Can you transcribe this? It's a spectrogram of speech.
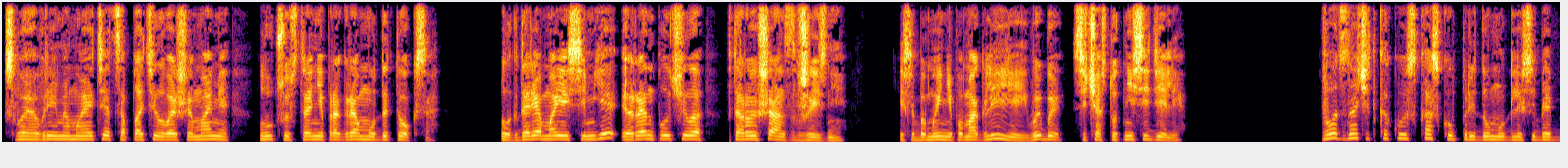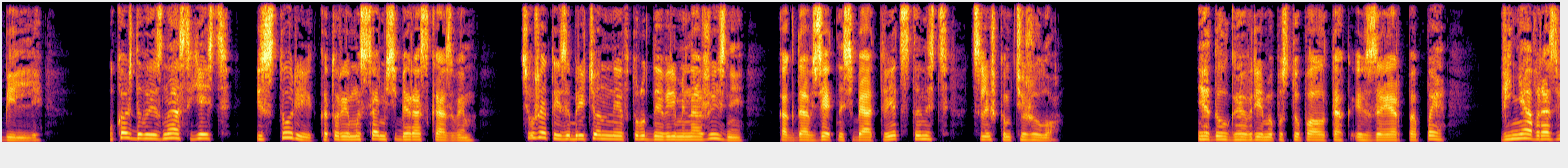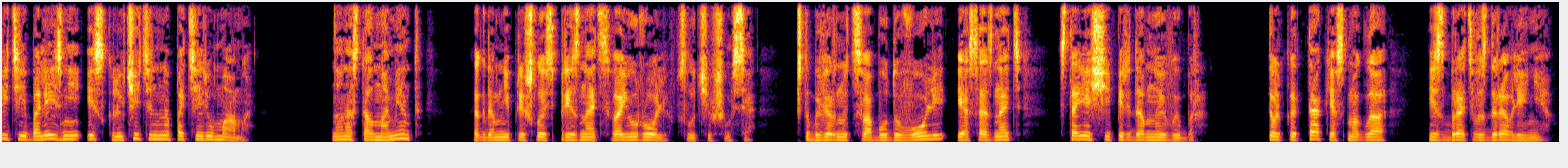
В свое время мой отец оплатил вашей маме лучшую в стране программу детокса. Благодаря моей семье Ирен получила второй шанс в жизни. Если бы мы не помогли ей, вы бы сейчас тут не сидели. Вот, значит, какую сказку придумал для себя Билли. У каждого из нас есть истории, которые мы сами себе рассказываем, сюжеты, изобретенные в трудные времена жизни, когда взять на себя ответственность слишком тяжело. Я долгое время поступала так из-за РПП, виня в развитии болезни исключительно потерю мамы. Но настал момент, когда мне пришлось признать свою роль в случившемся, чтобы вернуть свободу воли и осознать стоящий передо мной выбор. Только так я смогла избрать выздоровление.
